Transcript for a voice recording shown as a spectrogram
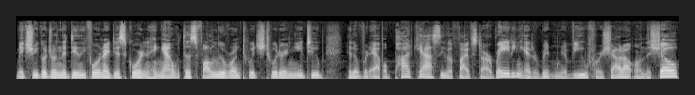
make sure you go join the daily Fortnite Discord and hang out with us. Follow me over on Twitch, Twitter, and YouTube. Head over to Apple Podcasts, leave a five star rating and a written review for a shout out on the show.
